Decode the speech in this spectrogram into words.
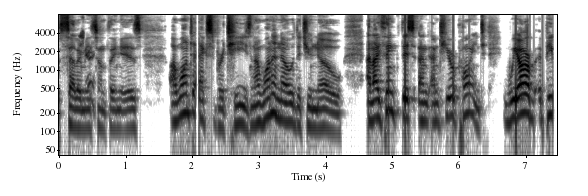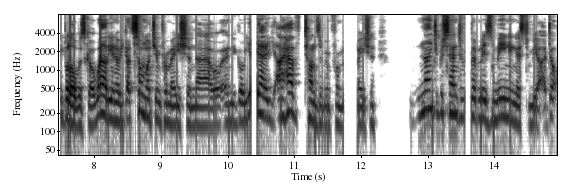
selling me Sure. something is I want expertise and I want to know that you know. And I think this and and to your point, we are people always go, well, you know, you got so much information now, and you go, yeah, I have tons of information. 90% of it is meaningless to me. I don't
